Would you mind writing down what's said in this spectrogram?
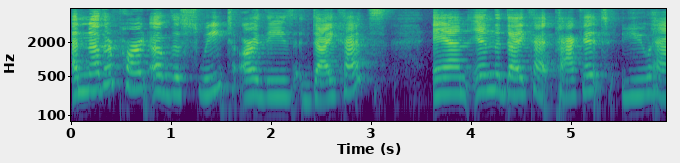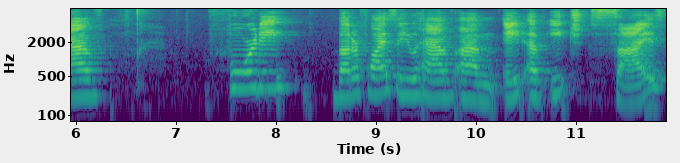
Another part of the suite are these die cuts. And in the die cut packet, you have 40 butterflies. So you have um, eight of each size.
